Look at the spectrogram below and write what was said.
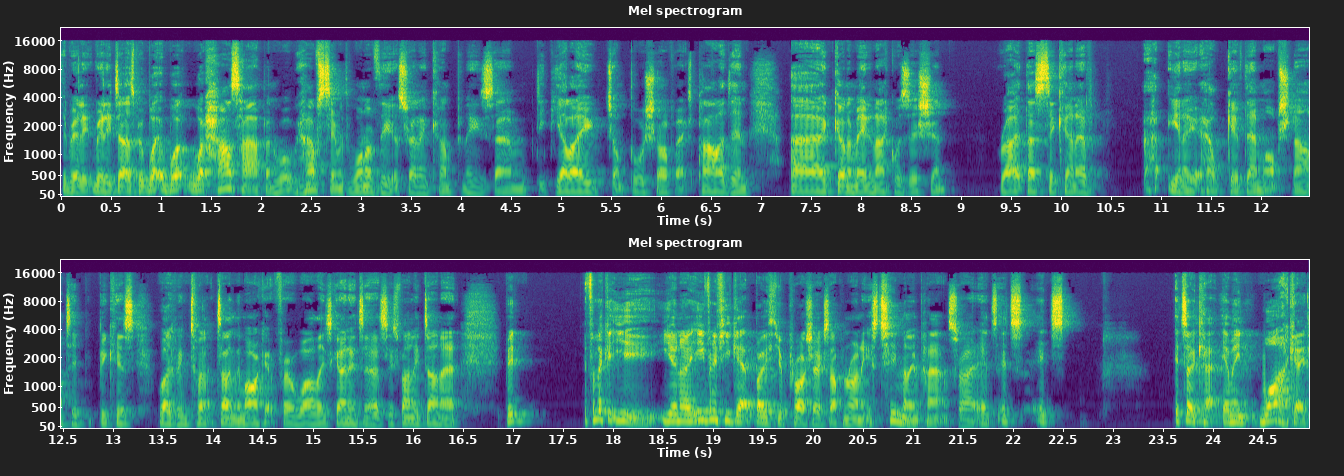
it really, really does. But what, what, what has happened, what we have seen with one of the Australian companies, um, Deep Yellow, John Borshoff, ex Paladin, uh, gone and made an acquisition. Right, that's to kind of you know, help give them optionality because, well, I've been t- telling the market for a while he's going into it. So he's finally done it. But if I look at you, you know, even if you get both your projects up and running, it's two million pounds, right? It's it's it's it's okay. I mean, what? Okay,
